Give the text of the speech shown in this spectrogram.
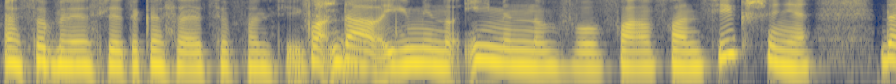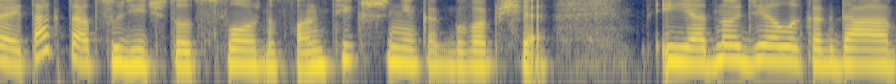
Особенно, если это касается фанфикшена. Фан, да, именно, именно в фан фанфикшене. Да, и так-то отсудить что-то сложно в фанфикшене как бы вообще. И одно дело, когда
